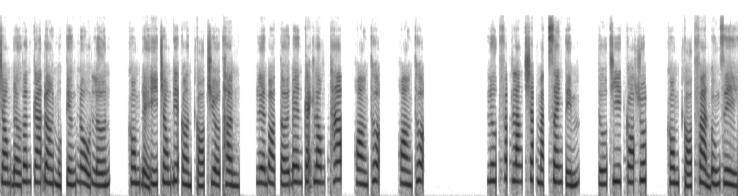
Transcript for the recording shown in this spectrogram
Trong đầu vân ca đoàn một tiếng nổ lớn, không để ý trong điện còn có triều thần, liền vọt tới bên cạnh long tháp, hoàng thượng, hoàng thượng. Lưu phát lăng sắc mặt xanh tím, tứ chi co rút, không có phản ứng gì.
